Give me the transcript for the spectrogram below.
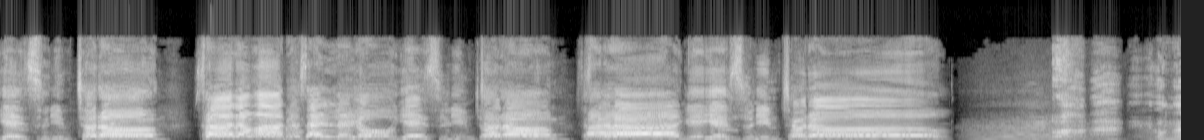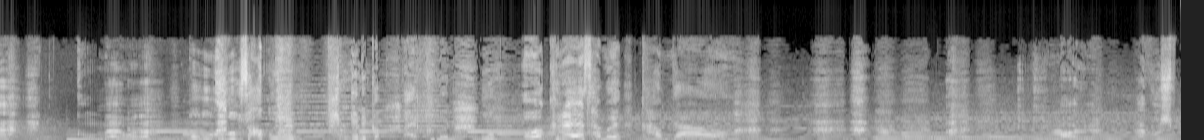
예수님처럼. 사랑하면 살래요, 예수님처럼. 사랑해, 예수님처럼. 영아 고마워 어, 어, 사무엘, 힘드니까 말 그만해. 어, 어 그래, 사무엘, calm down. 이 말을 하고 싶어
